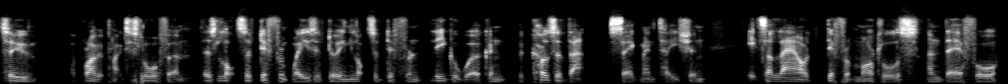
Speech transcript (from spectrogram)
to a private practice law firm there's lots of different ways of doing lots of different legal work and because of that segmentation it's allowed different models and therefore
